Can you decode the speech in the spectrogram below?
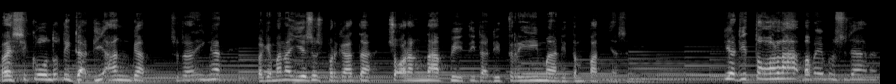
Resiko untuk tidak dianggap. Saudara ingat bagaimana Yesus berkata seorang nabi tidak diterima di tempatnya sendiri. Dia ditolak Bapak Ibu Saudara.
